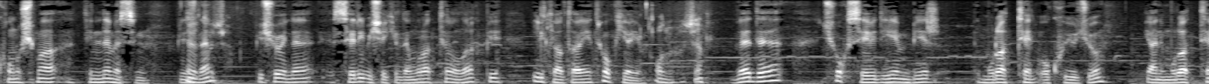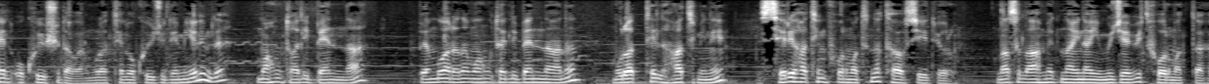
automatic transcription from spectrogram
konuşma dinlemesin bizden. Evet hocam. Bir şöyle seri bir şekilde murattel olarak bir ilk altı ayeti okuyayım. Olur hocam. Ve de çok sevdiğim bir murattel okuyucu yani murattel okuyuşu da var. Murattel okuyucu demeyelim de Mahmut Ali Benna. Ben bu arada Mahmut Ali Benna'nın murattel hatmini seri hatim formatında tavsiye ediyorum. Nasıl Ahmet Nayna'yı mücevvit formatta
